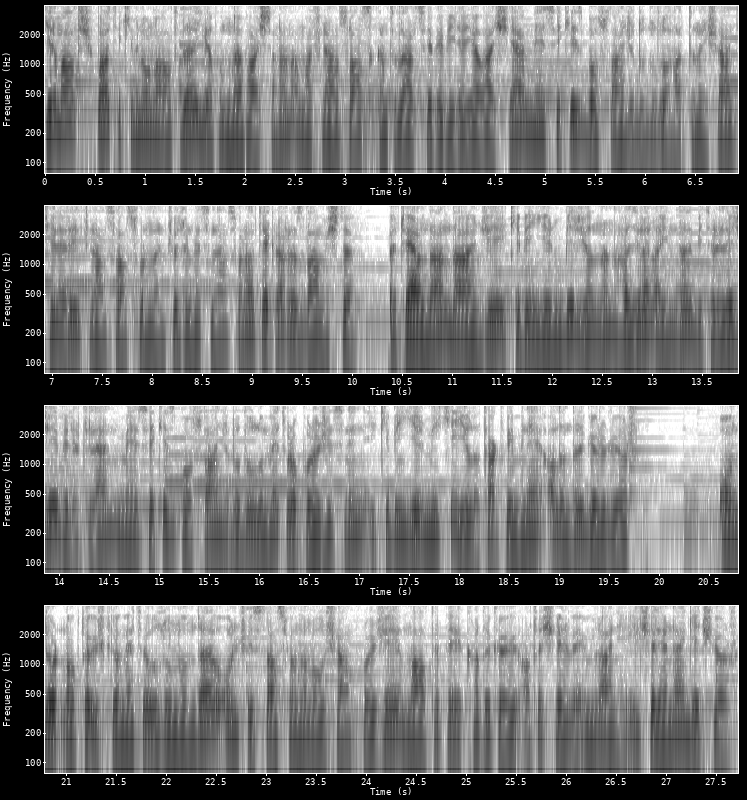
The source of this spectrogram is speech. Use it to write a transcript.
26 Şubat 2016'da yapımına başlanan ama finansal sıkıntılar sebebiyle yavaşlayan M8 Bostancı Dudullu hattının şantiyeleri finansal sorunların çözülmesinden sonra tekrar hızlanmıştı. Öte yandan daha önce 2021 yılının Haziran ayında bitirileceği belirtilen M8 Bostancı Dudullu metro projesinin 2022 yılı takvimine alındığı görülüyor. 14.3 kilometre uzunluğunda 13 istasyondan oluşan proje Maltepe, Kadıköy, Ataşehir ve Ümraniye ilçelerinden geçiyor.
